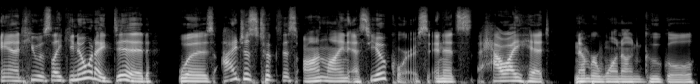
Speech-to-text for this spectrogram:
And he was like, you know what I did was I just took this online SEO course, and it's how I hit number one on Google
